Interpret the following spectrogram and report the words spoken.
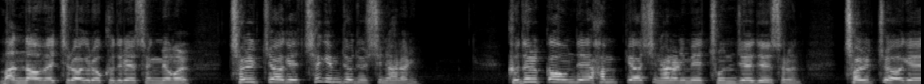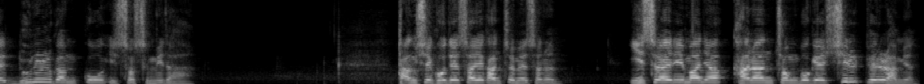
만나움에 치료하기로 그들의 생명을 철저하게 책임져 주시는 하나님 그들 가운데 함께 하신 하나님의 존재에 대해서는 철저하게 눈을 감고 있었습니다. 당시 고대사의 관점에서는 이스라엘이 만약 가난 정복에 실패를 하면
